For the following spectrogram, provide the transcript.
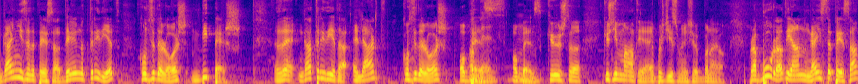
nga 25-a deri në 30 konsiderohesh mbi peshë. Dhe nga 30-a e lart konsiderohesh obez. Obez. obez. Mm -hmm. Ky është ky është një matje e përgjithshme që bën ajo. Pra burrat janë nga 25-a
